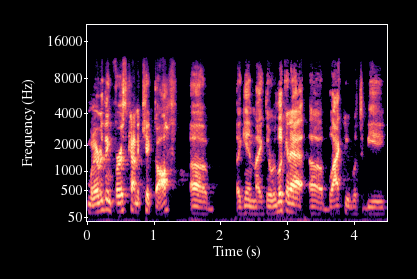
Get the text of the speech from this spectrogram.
when everything first kind of kicked off uh again like they were looking at uh black people to be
